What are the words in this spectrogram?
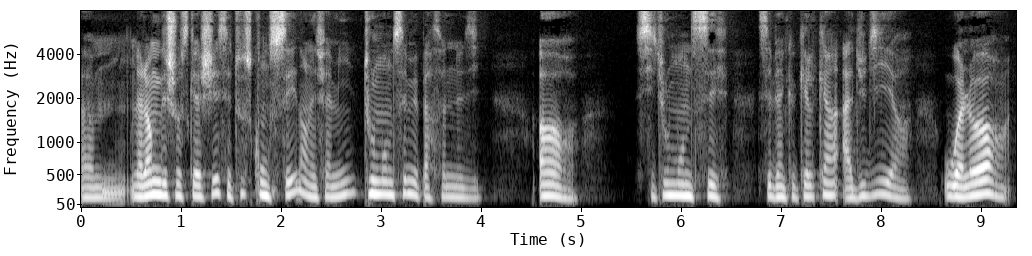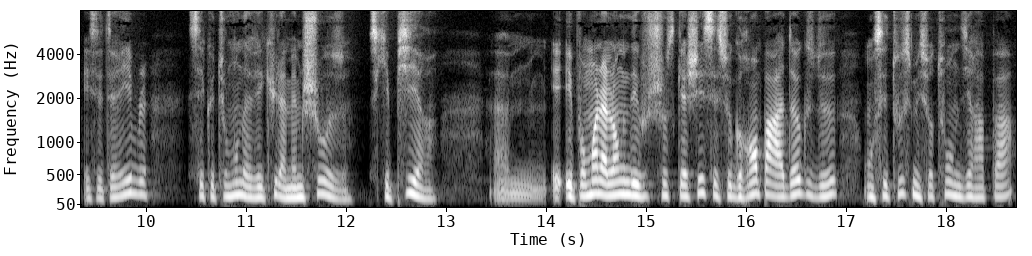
Euh, la langue des choses cachées, c'est tout ce qu'on sait dans les familles. Tout le monde sait, mais personne ne dit. Or, si tout le monde sait, c'est bien que quelqu'un a dû dire, ou alors, et c'est terrible, c'est que tout le monde a vécu la même chose, ce qui est pire. Euh, et, pour moi, la langue des choses cachées, c'est ce grand paradoxe de on sait tous, mais surtout on ne dira pas.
